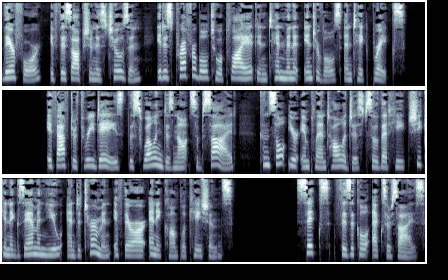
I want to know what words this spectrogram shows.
Therefore, if this option is chosen, it is preferable to apply it in 10-minute intervals and take breaks. If after three days the swelling does not subside, consult your implantologist so that he she can examine you and determine if there are any complications. 6. Physical exercise.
